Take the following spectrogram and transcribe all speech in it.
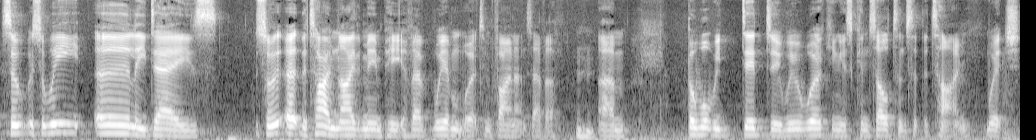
so so we early days so at the time, neither me and Pete have ever, we haven't worked in finance ever. Mm-hmm. Um, but what we did do, we were working as consultants at the time, which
